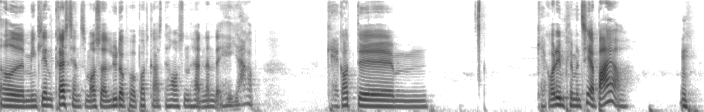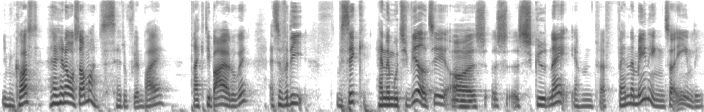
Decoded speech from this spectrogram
havde min klient Christian, som også er lytter på podcasten, han var sådan her den anden dag, hey Jacob, kan jeg godt, øh, kan jeg godt implementere bajer Mm. i min kost her hen over sommeren? Så sagde du, fyr en bajer. Drik de bajer, du vil. Altså fordi, hvis ikke han er motiveret til at s- skyde den af, jamen hvad fanden er meningen så egentlig?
